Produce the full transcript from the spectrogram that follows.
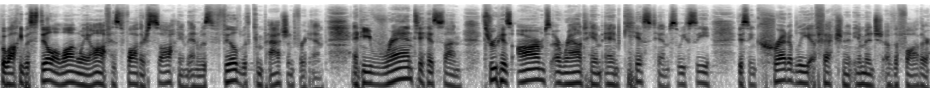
but while he was still a long way off his father saw him and was filled with compassion for him. And he ran to his son threw his arms around him and kissed him so we see this incredibly affectionate image of the father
